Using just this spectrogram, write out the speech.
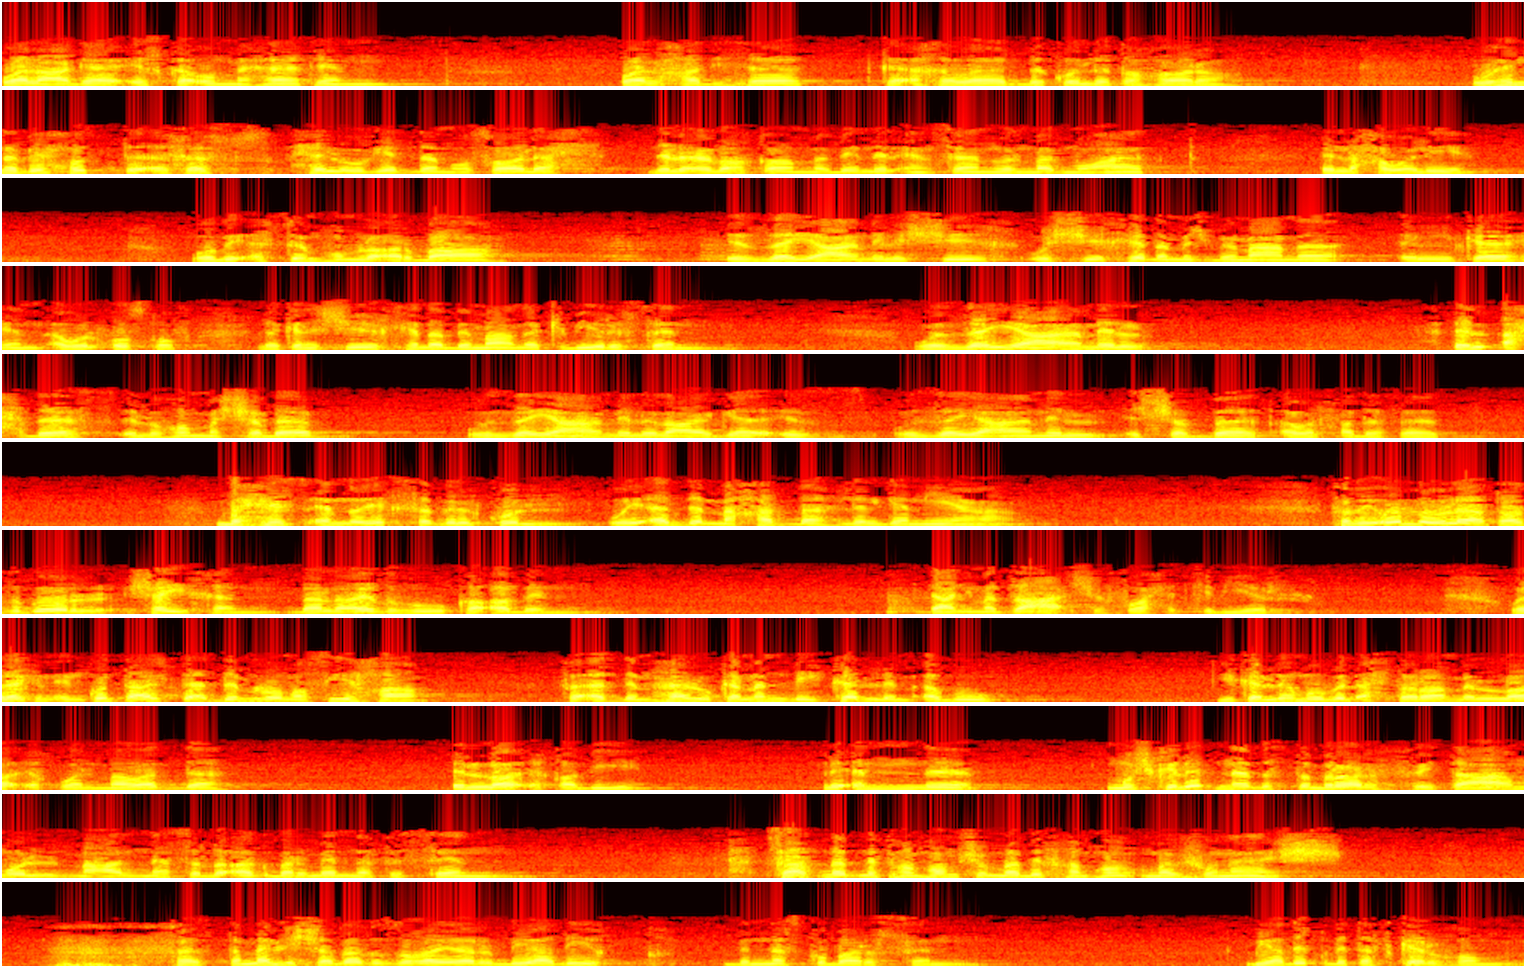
والعجائز كأمهات والحادثات كأخوات بكل طهارة. وهنا بيحط أساس حلو جدا وصالح للعلاقة ما بين الإنسان والمجموعات اللي حواليه. وبيقسمهم لأربعة. إزاي عامل الشيخ؟ والشيخ هنا مش بمعنى الكاهن أو الأسقف لكن الشيخ هنا بمعنى كبير السن. وإزاي عامل الأحداث اللي هم الشباب وإزاي عامل العجائز وازاي عامل الشابات أو الحدثات. بحيث انه يكسب الكل ويقدم محبة للجميع. فبيقول له لا تضجر شيخا بل عظه كأب. يعني ما تزعقش في واحد كبير. ولكن إن كنت عايز تقدم له نصيحة فقدمها له كمان بيكلم أبوه. يكلمه بالإحترام اللائق والمودة اللائقة بيه. لأن مشكلتنا باستمرار في تعامل مع الناس اللي أكبر منا في السن ساعات ما بنفهمهمش وما بيفهمهم ما بيفهمناش فاستمل الشباب الصغير بيضيق بالناس كبار السن بيضيق بتفكيرهم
